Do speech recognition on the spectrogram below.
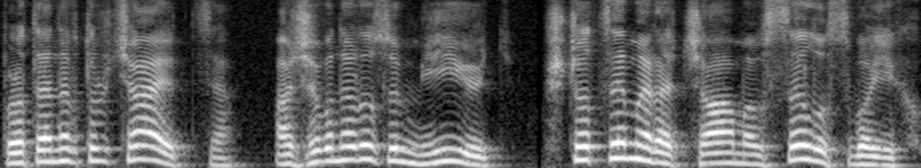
Проте не втручаються, адже вони розуміють, що цими речами в силу своїх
